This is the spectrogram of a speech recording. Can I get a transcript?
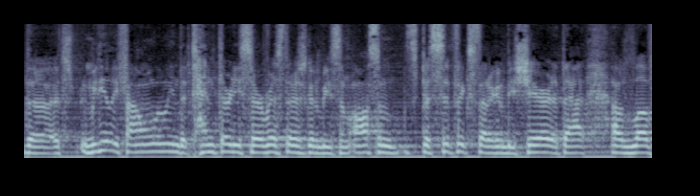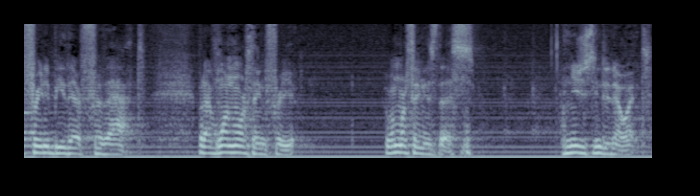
the it's immediately following the 10:30 service. There's going to be some awesome specifics that are going to be shared at that. I would love for you to be there for that. But I have one more thing for you. One more thing is this, and you just need to know it.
